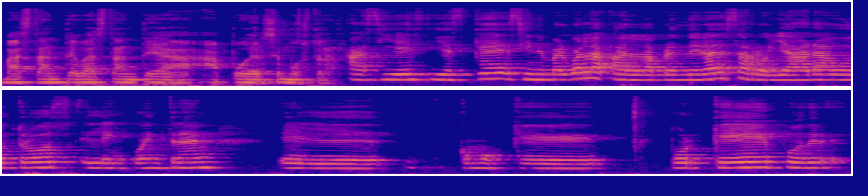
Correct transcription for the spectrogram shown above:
bastante, bastante a, poderse mostrar. Así es, y es que sin embargo al, aprender a desarrollar a otros le encuentran el como que por qué poder,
